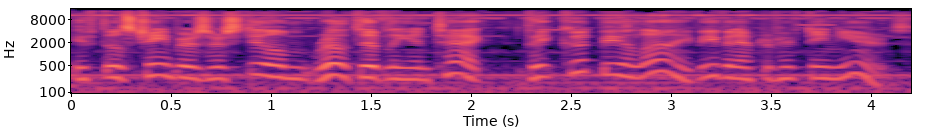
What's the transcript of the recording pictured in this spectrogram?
if those chambers are still relatively intact, they could be alive even after 15 years.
